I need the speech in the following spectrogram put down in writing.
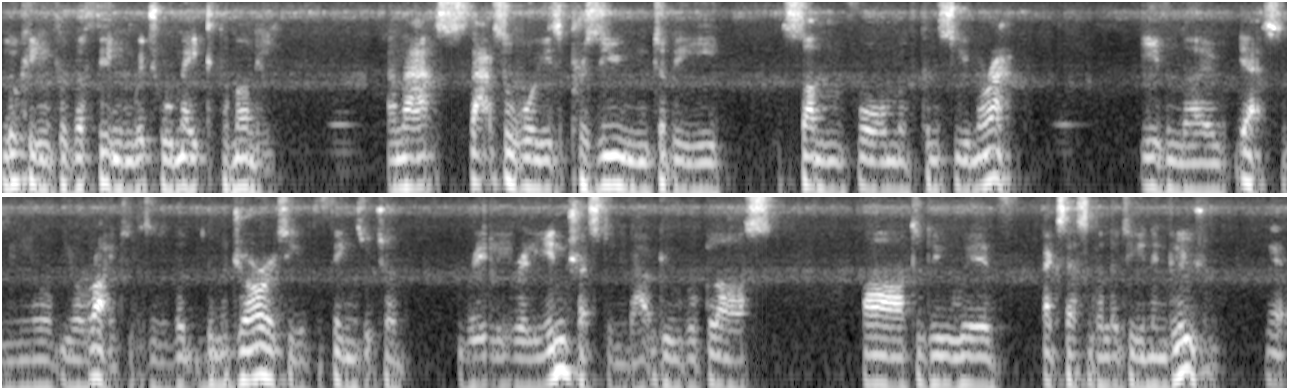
looking for the thing which will make the money and that's that's always presumed to be some form of consumer app. Even though, yes, I mean you're you're right. The, the majority of the things which are really really interesting about Google Glass are to do with accessibility and inclusion. Yeah.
